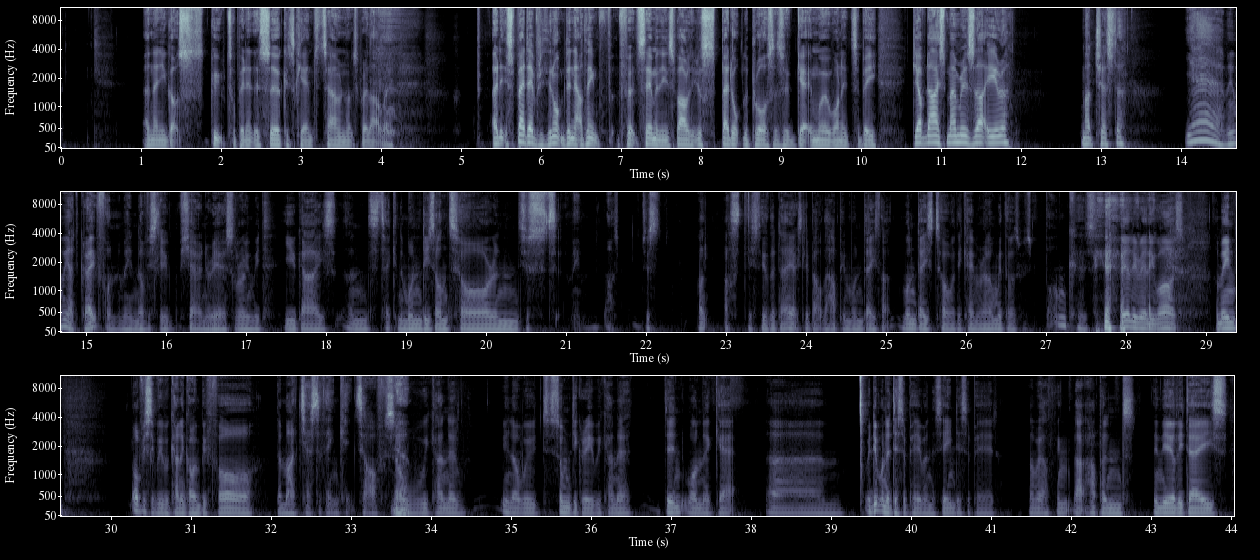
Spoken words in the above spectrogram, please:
and then you got scooped up in it. The circus came to town. Let's put it that way. And it sped everything up, didn't it? I think f- for same with the Inspirals, it just sped up the process of getting where we wanted to be. Do you have nice memories of that era, Manchester? Yeah, I mean, we had great fun. I mean, obviously sharing a rehearsal room with you guys and taking the Mondays on tour and just, I mean, I was just I asked this the other day actually about the Happy Mondays. That Mondays tour where they came around with us was bonkers. It really, really was. I mean, obviously we were kind of going before the Manchester thing kicked off, so Yeah. we kind of, you know, we to some degree we kind of didn't want to get, um, we didn't want to disappear when the scene disappeared. I mean, I think that happened in the early days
